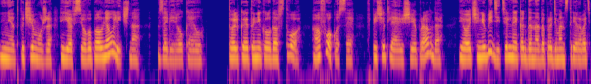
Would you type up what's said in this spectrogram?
«Нет, почему же? Я все выполнял лично», — заверил Кейл. «Только это не колдовство, а фокусы. Впечатляющие, правда? И очень убедительные, когда надо продемонстрировать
